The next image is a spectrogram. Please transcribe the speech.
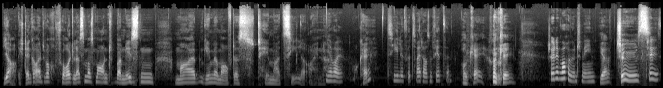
Ja, ich denke einfach, für heute lassen wir es mal und beim nächsten Mal gehen wir mal auf das Thema Ziele ein. Jawohl. Okay. Ziele für 2014. Okay, okay. Schöne Woche wünschen wir Ihnen. Ja, tschüss. Tschüss.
